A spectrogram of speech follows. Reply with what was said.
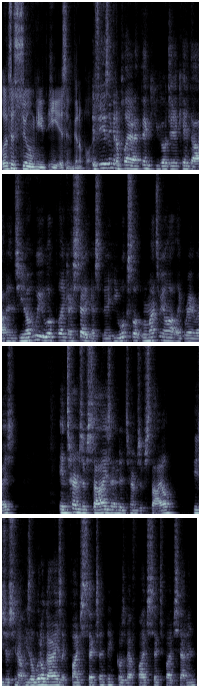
let's assume he he isn't gonna play. if he isn't gonna play, I think you go J.K. Dobbins. You know who he looked like? I said it yesterday. He looks reminds me a lot like Ray Rice, in terms of size and in terms of style. He's just you know he's a little guy. He's like five six, I think. Goes about five six, five seven,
